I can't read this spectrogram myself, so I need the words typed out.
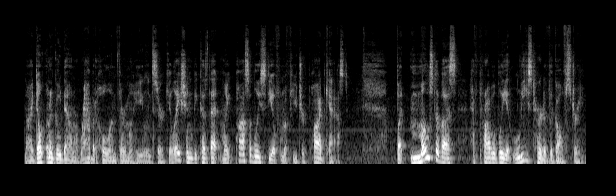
Now, I don't want to go down a rabbit hole on thermohaline circulation because that might possibly steal from a future podcast. But most of us have probably at least heard of the Gulf Stream,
